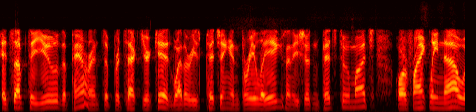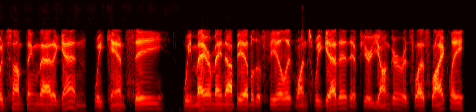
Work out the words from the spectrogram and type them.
it's up to you, the parent, to protect your kid, whether he's pitching in three leagues and he shouldn't pitch too much, or frankly, now it's something that, again, we can't see we may or may not be able to feel it once we get it. If you're younger, it's less likely.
